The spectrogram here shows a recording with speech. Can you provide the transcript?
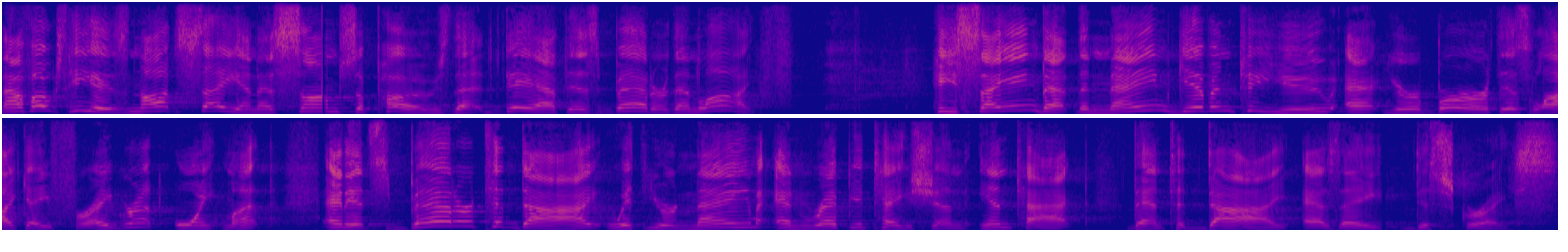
Now, folks, he is not saying, as some suppose, that death is better than life. He's saying that the name given to you at your birth is like a fragrant ointment, and it's better to die with your name and reputation intact than to die as a disgrace.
